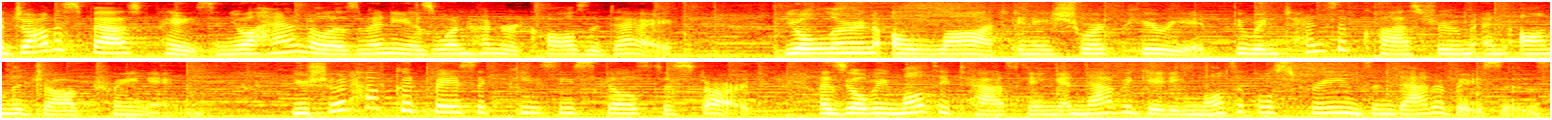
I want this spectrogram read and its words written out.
The job is fast-paced and you'll handle as many as 100 calls a day. You'll learn a lot in a short period through intensive classroom and on-the-job training. You should have good basic PC skills to start, as you'll be multitasking and navigating multiple screens and databases.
